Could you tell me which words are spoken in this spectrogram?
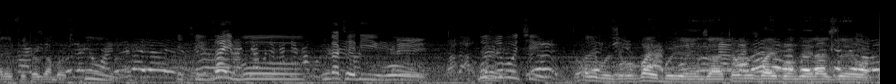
alifite ogamba oti kiki vibe nga teriiwo buzibu ki tewali buzibu vibe yenza ate vibe ngaerazeewa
